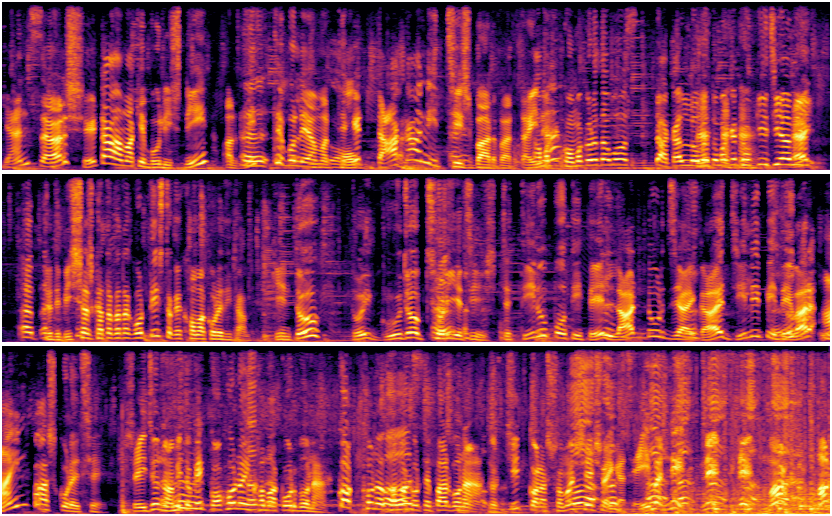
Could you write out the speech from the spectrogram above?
ক্যান্সার সেটা আমাকে বলিসনি? আর মিথ্যে বলে আমার থেকে টাকা নিচ্ছিস বারবার তাই না? ক্ষমা করে দাও বস। টাকার লোভে তোমাকে ঠকিয়েছি আমি। যদি বিশ্বাসঘাতকতা করতিস তোকে ক্ষমা করে দিতাম। কিন্তু তুই গুজব ছড়িয়েছিস যে তিরুপতিতে লাড্ডুর জায়গায় জিলিপি দেওয়ার আইন পাশ করেছে। সেই জন্য আমি তোকে কখনোই ক্ষমা করব না কখনো ক্ষমা করতে পারব না। তোর চিট করার সময় শেষ হয়ে গেছে। এবার নে নে নে মার মার।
